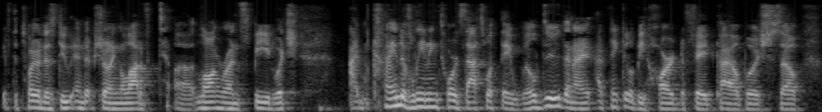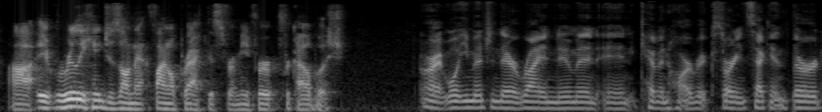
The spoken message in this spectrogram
if the Toyotas do end up showing a lot of t- uh, long run speed, which I'm kind of leaning towards that's what they will do, then I, I think it'll be hard to fade Kyle Busch. So uh, it really hinges on that final practice for me for, for Kyle Busch. All right. Well, you mentioned there Ryan Newman and Kevin Harvick starting second and third.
